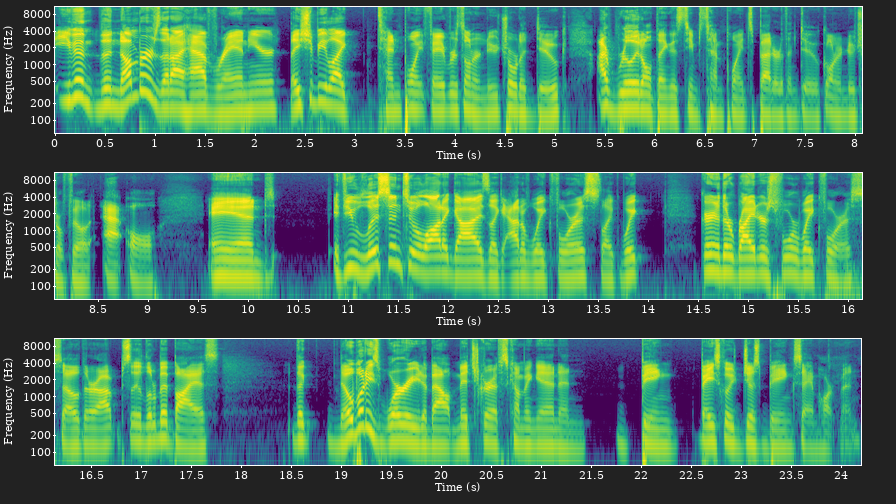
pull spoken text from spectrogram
even the numbers that I have ran here, they should be like 10 point favorites on a neutral to Duke. I really don't think this team's 10 points better than Duke on a neutral field at all. And if you listen to a lot of guys like out of Wake Forest, like Wake, granted they're writers for Wake Forest, so they're obviously a little bit biased. The nobody's worried about Mitch Griffis coming in and being basically just being Sam Hartman.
